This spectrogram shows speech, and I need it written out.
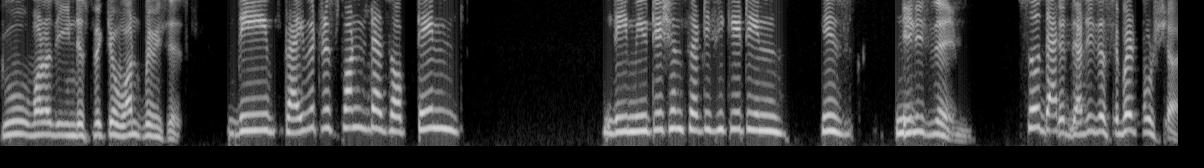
two mala the irrespective one premises. The private respondent has obtained the mutation certificate in his name. In his name. So that that, that is a separate portion.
